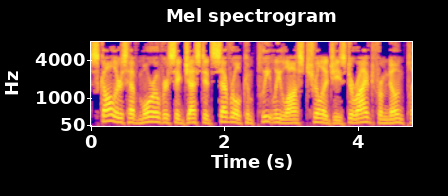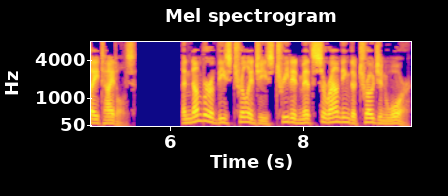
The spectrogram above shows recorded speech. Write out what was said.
Scholars have moreover suggested several completely lost trilogies derived from known play titles. A number of these trilogies treated myths surrounding the Trojan War.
